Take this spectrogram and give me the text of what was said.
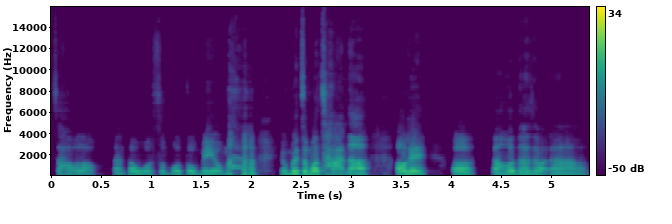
糟了，难道我什么都没有吗？有没有这么惨呢？OK，呃，然后他说啊，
